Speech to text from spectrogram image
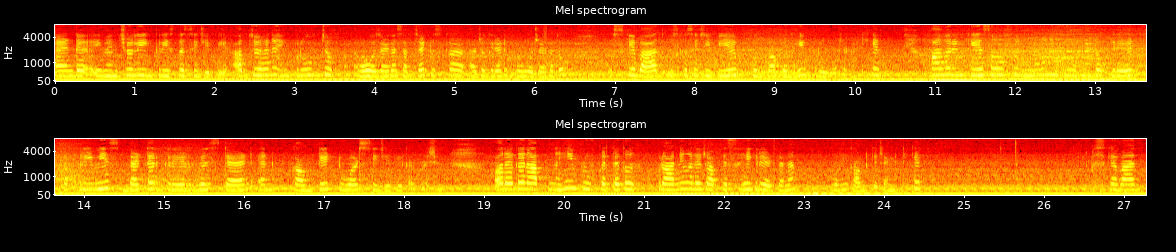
and eventually increase the C G P अब जो है ना इम्प्रूव जो हो जाएगा सब्जेक्ट उसका, जो ग्रेड इम्प्रूव हो जाएगा तो उसके बाद उसका सी जी पी ए खुद ब खुद ही इम्प्रूव हो जाएगा, ठीक है? However in case of non improvement of grade the previous better grade will stand and counted towards C G P conversion और अगर आप नहीं इम्प्रूव करते तो पुराने वाले जो आपके सही ग्रेड थे ना वही काउंट किए जाएँगे, ठीक है? इसके बाद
